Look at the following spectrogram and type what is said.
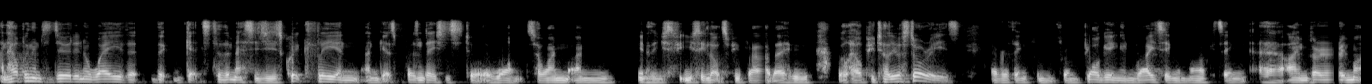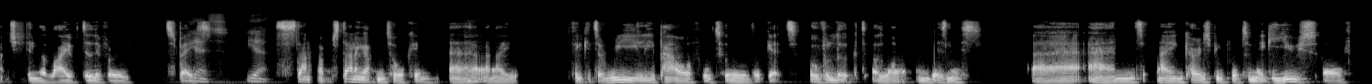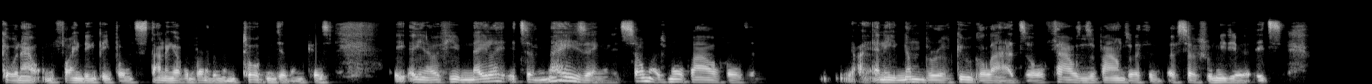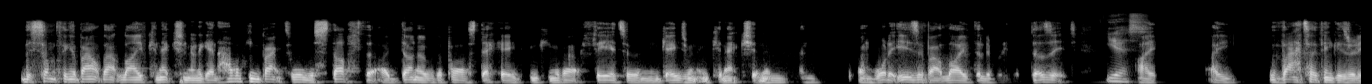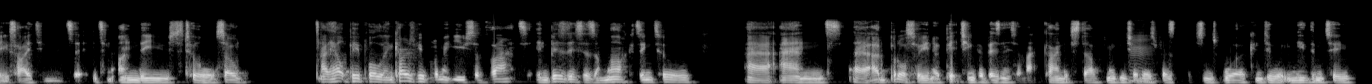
and helping them to do it in a way that, that gets to the messages quickly and, and gets presentations to do what they want. So I'm, I'm you know, you, you, see lots of people out there who will help you tell your stories, everything from, from blogging and writing and marketing. Uh, I'm very, very much in the live delivery space. Yes. Yeah. Stand up, standing up and talking. Uh, and I think it's a really powerful tool that gets overlooked a lot in business. Uh, and I encourage people to make use of going out and finding people and standing up in front of them and talking to them because, you know, if you nail it, it's amazing and it's so much more powerful than any number of Google ads or thousands of pounds worth of, of, social media. It's there's something about that live connection. And again, harking back to all the stuff that I've done over the past decade, thinking about theatre and engagement and connection and, and and what it is about live delivery that does it. Yes. I I that I think is really exciting. It's a, it's an underused tool. So I help people, encourage people to make use of that in business as a marketing tool, uh, and uh, but also you know pitching for business and that kind of stuff, making sure mm. those presentations work and do what you need them to,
